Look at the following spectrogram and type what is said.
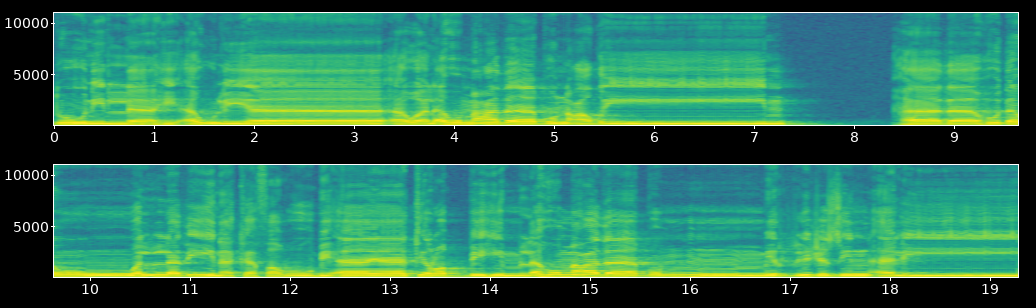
دون الله أولياء. ولهم عذاب عظيم. هذا هدى والذين كفروا بآيات ربهم لهم عذاب من رجز أليم.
